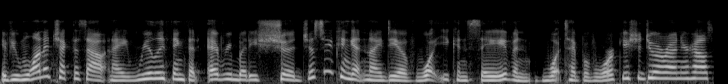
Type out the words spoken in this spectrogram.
If you want to check this out, and I really think that everybody should, just so you can get an idea of what you can save and what type of work you should do around your house,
